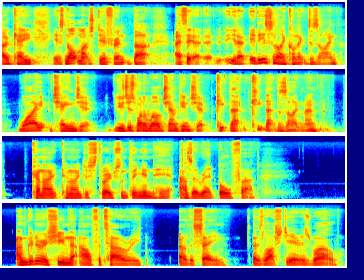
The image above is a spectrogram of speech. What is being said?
Okay, it's not much different, but I think uh, you know it is an iconic design. Why change it? You just won a world championship. Keep that keep that design, man. Can I can I just throw something in here as a Red Bull fan? I'm going to assume that Alpha Tauri are the same as last year as well.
